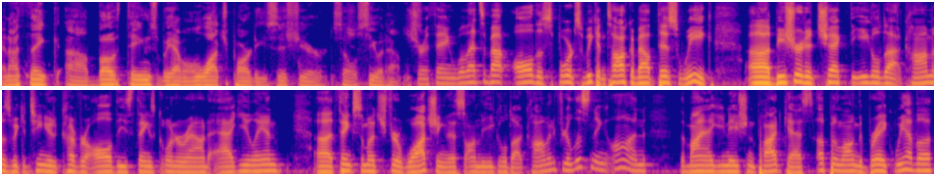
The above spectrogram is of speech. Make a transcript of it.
And I think uh, both teams will be having watch parties this year, so we'll see what happens. Sure thing. Well, that's about all the sports we can talk about this week. Uh, be sure to check theeagle.com as we continue to cover all these things going around Aggieland. Uh, thanks so much for watching this on theeagle.com. And if you're listening on the My Aggie Nation podcast, up along the break, we have a,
